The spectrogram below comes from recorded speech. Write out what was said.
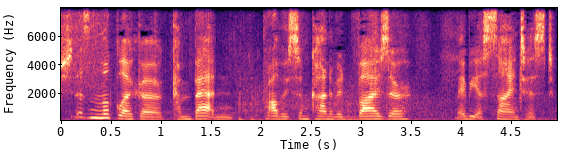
She doesn't look like a combatant. Probably some kind of advisor. Maybe a scientist.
